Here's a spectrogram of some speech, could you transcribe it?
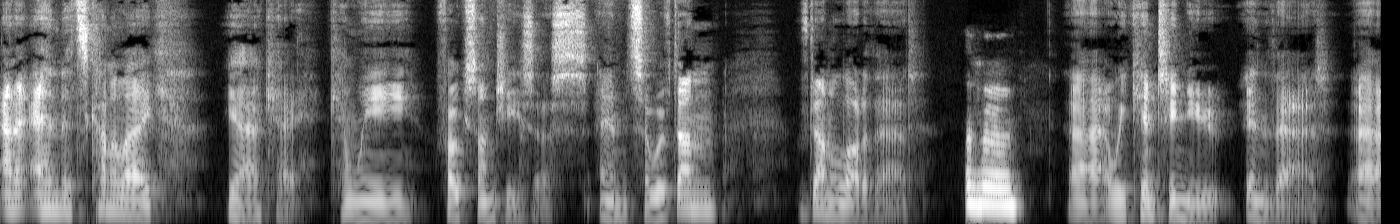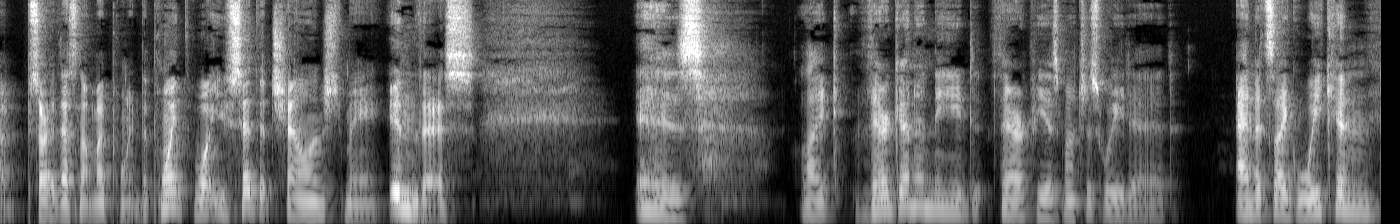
and and it's kind of like yeah, okay, can we focus on Jesus? And so we've done we've done a lot of that. Mm-hmm. Uh, we continue in that. Uh, sorry, that's not my point. The point, what you said that challenged me in this is like they're gonna need therapy as much as we did, and it's like we can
